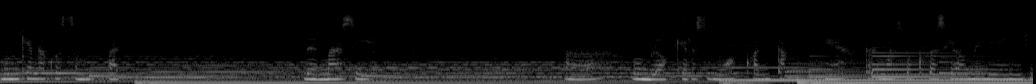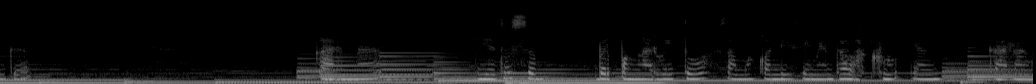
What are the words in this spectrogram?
mungkin aku sempat dan masih uh, memblokir semua kontaknya termasuk sosial medianya juga. Karena dia tuh berpengaruh itu sama kondisi mental aku yang sekarang.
